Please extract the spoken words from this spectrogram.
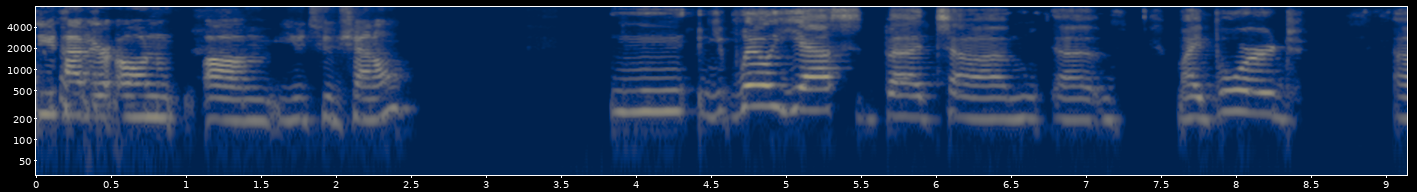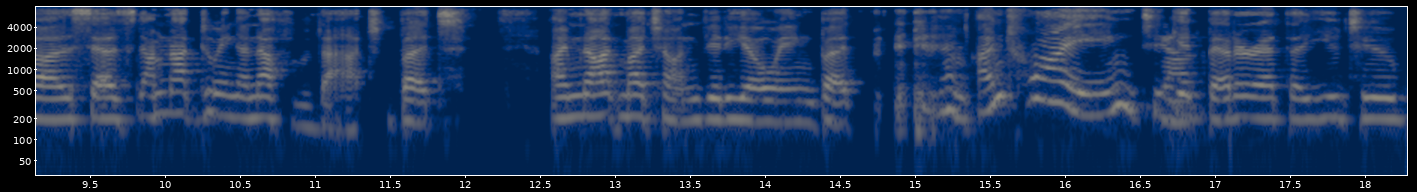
do you have your own um, youtube channel mm, well yes but um, uh, my board uh, says I'm not doing enough of that, but I'm not much on videoing, but I'm trying to yeah. get better at the YouTube.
